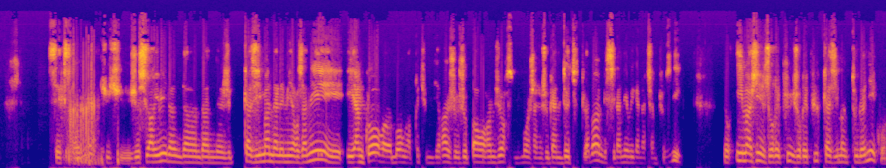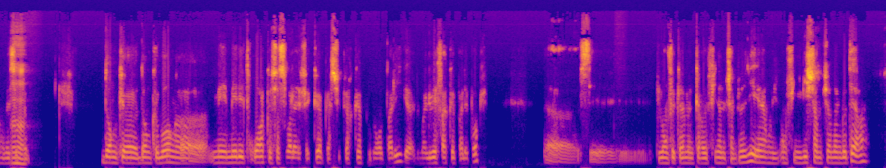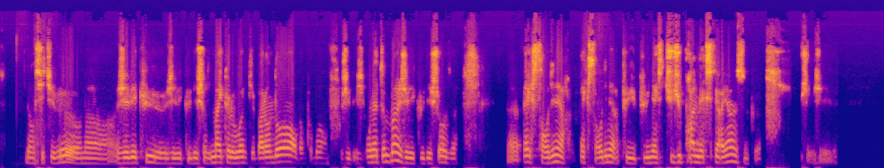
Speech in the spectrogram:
c'est extraordinaire. je suis arrivé dans, quasiment dans les meilleures années et, encore, euh, bon, après tu me diras, je, pars aux Rangers, moi je, gagne deux titres là-bas, mais c'est l'année où il gagne la Champions League. Donc imagine, j'aurais pu, j'aurais pu quasiment tout gagner, quoi. Mmh. Donc, euh, donc bon, euh, mais, mais les trois, que ce soit la FA Cup, la Super Cup ou l'Europa League, l'UEFA Cup à l'époque, c'est, puis on fait quand même un quart de finale de Champions League, hein. on, finit vice-champion d'Angleterre. Hein. Donc si tu veux, on a, j'ai vécu, j'ai vécu des choses. Michael Owen qui est Ballon d'Or, donc bon, honnêtement, j'ai vécu des choses euh, extraordinaires, extraordinaires. Puis, puis une, tu, prends l'expérience que c'est,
